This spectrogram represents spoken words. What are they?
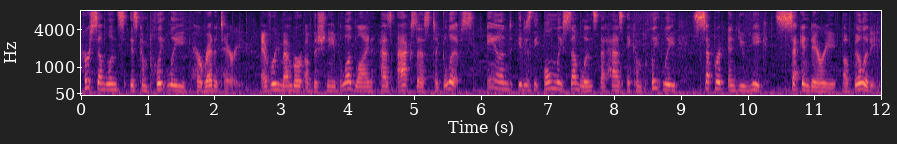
Her semblance is completely hereditary. Every member of the Schnee bloodline has access to glyphs, and it is the only semblance that has a completely separate and unique secondary ability.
